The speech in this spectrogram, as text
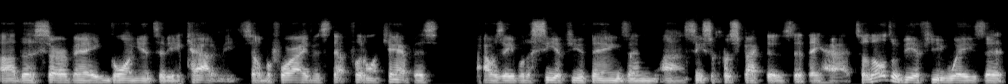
uh, the survey going into the academy. So before I even stepped foot on campus, I was able to see a few things and uh, see some perspectives that they had. So those would be a few ways that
